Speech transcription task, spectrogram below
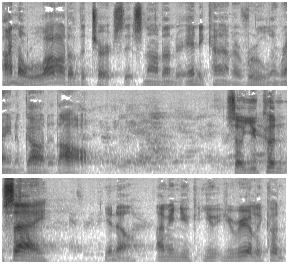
I know a lot of the church that's not under any kind of rule and reign of God at all. So you couldn't say, you know, I mean, you you, you really couldn't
